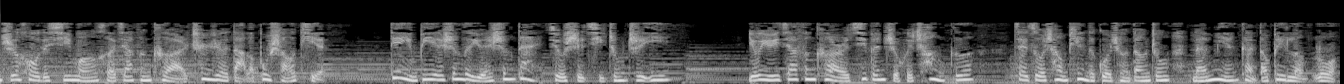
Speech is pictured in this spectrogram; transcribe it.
之后的西蒙和加芬克尔趁热打了不少铁，电影《毕业生》的原声带就是其中之一。由于加芬克尔基本只会唱歌，在做唱片的过程当中，难免感到被冷落。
